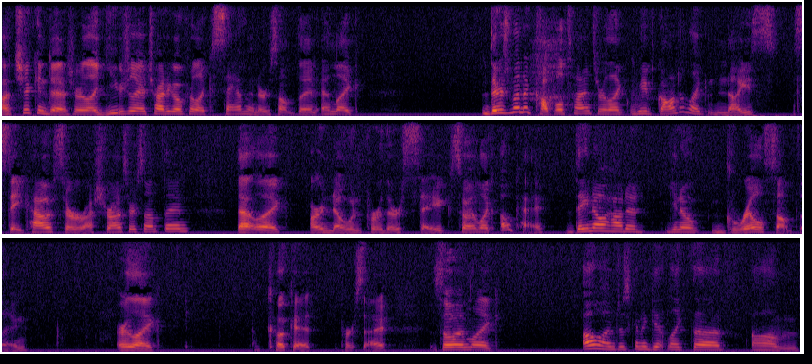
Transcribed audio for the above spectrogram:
a chicken dish or like usually I try to go for like salmon or something and like there's been a couple times where like we've gone to like nice steakhouse or restaurants or something that like are known for their steak. So I'm like okay they know how to you know grill something or like cook it per se. So I'm like oh, I'm just gonna get like the um,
